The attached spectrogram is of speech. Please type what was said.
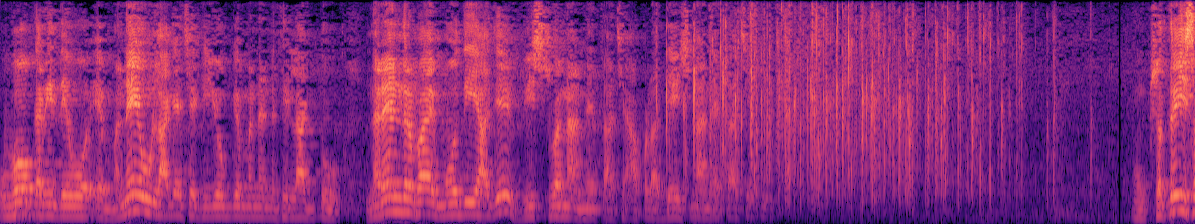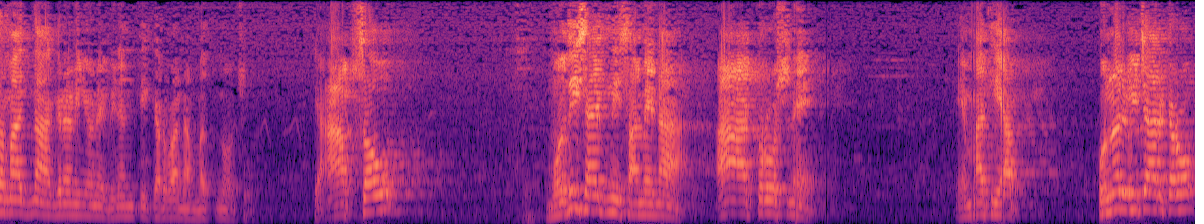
ઊભો કરી દેવો એ મને એવું લાગે છે કે યોગ્ય મને નથી લાગતું. નરેન્દ્રભાઈ મોદી આજે વિશ્વના નેતા છે, આપણા દેશના નેતા છે. હું ક્ષત્રિય સમાજના અગ્રણીઓને વિનંતી કરવાના મતનો છું કે આપ સૌ મોદી સાહેબની સામેના આ આક્રોશને એમાંથી આપ પુનર્વિચાર કરો.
